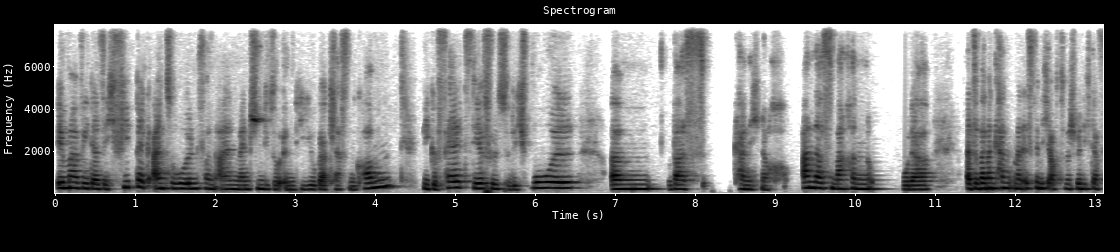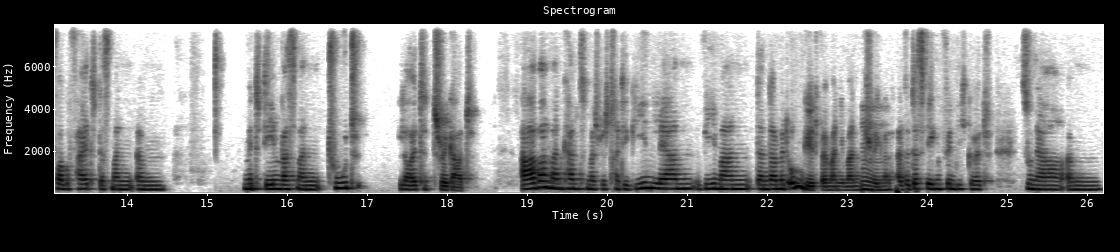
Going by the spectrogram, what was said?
immer wieder sich Feedback einzuholen von allen Menschen, die so in die Yoga-Klassen kommen. Wie gefällt es dir? Fühlst du dich wohl? Ähm, was kann ich noch anders machen? Oder also weil man kann, man ist, finde ich, auch zum Beispiel nicht davor gefeit, dass man ähm, mit dem, was man tut, Leute triggert. Aber man kann zum Beispiel Strategien lernen, wie man dann damit umgeht, wenn man jemanden mhm. triggert. Also deswegen finde ich, gehört zu einer ähm,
